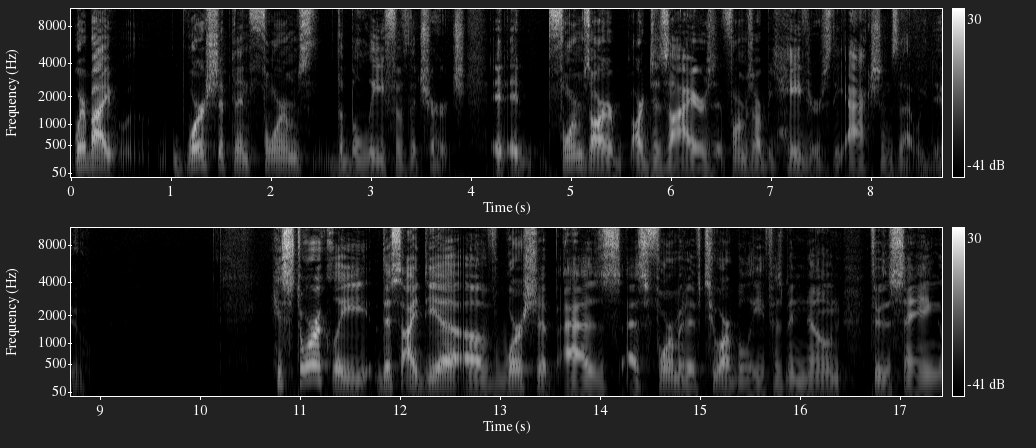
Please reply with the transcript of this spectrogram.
whereby worship then forms the belief of the church. It, it, forms our, our desires, it forms our behaviors, the actions that we do. Historically, this idea of worship as, as formative to our belief has been known through the saying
